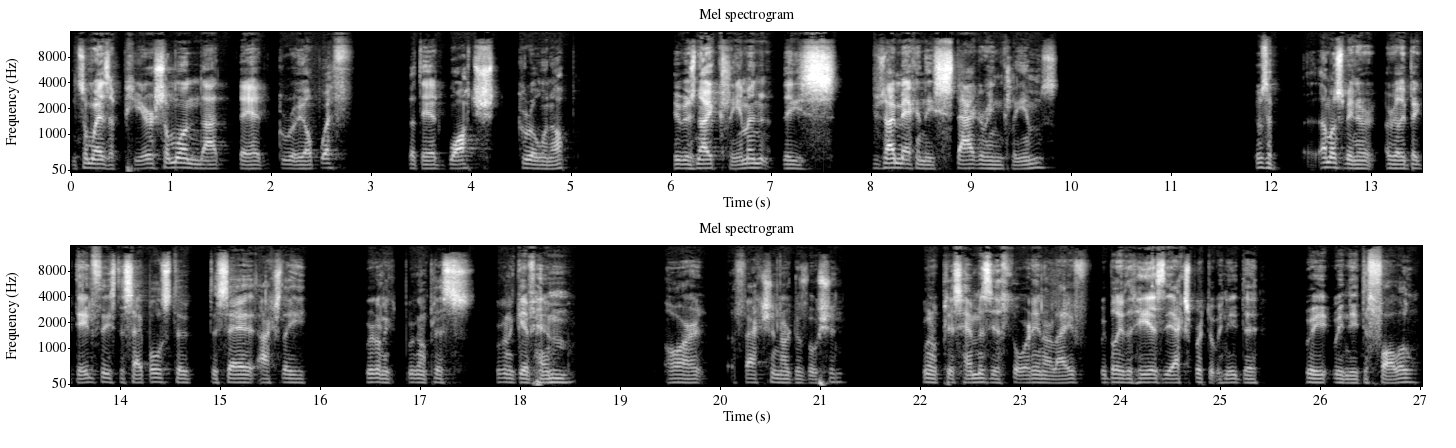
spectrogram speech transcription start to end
In some ways, a peer, someone that they had grew up with, that they had watched growing up, who was now claiming these, who was now making these staggering claims. It was a that must have been a, a really big deal for these disciples to to say, actually, we're gonna we're gonna place we're gonna give him our affection, our devotion. We're going to place him as the authority in our life. We believe that he is the expert that we need to we, we need to follow.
